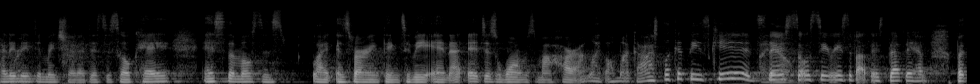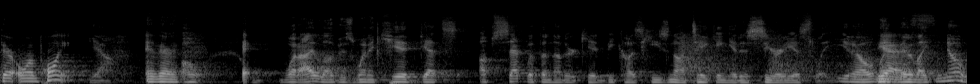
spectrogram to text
I need to make sure that this is okay. It's the most ins- like inspiring thing to me, and it just warms my heart. I'm like, oh my gosh, look at these kids. I They're know. so serious about their stuff. They have, but they're on point. Yeah. And they're Oh, eh what I love is when a kid gets upset with another kid because he's not taking it as seriously. You know, like they're like, no,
